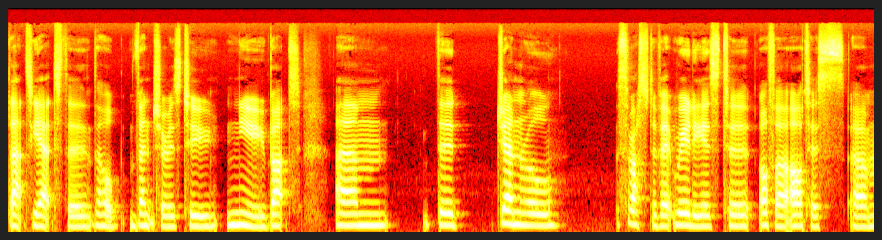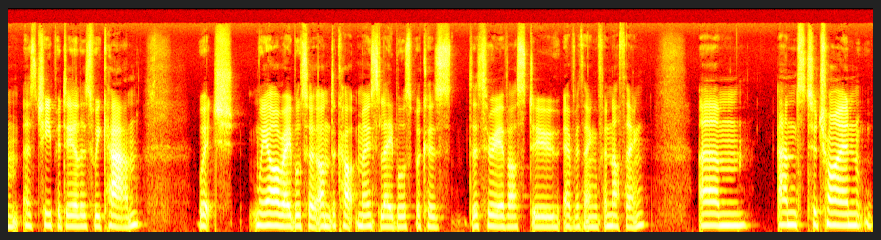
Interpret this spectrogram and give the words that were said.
that yet. The the whole venture is too new, but um, the general thrust of it really is to offer artists um, as cheap a deal as we can, which we are able to undercut most labels because the three of us do everything for nothing. Um, and to try and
